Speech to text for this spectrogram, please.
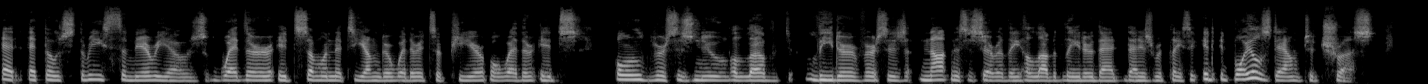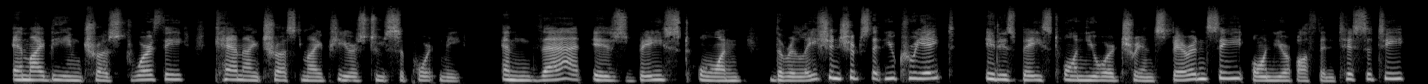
at, at those three scenarios, whether it's someone that's younger, whether it's a peer or whether it's old versus new, a loved leader versus not necessarily a loved leader that, that is replacing. It, it boils down to trust. Am I being trustworthy? Can I trust my peers to support me? And that is based on the relationships that you create. It is based on your transparency, on your authenticity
